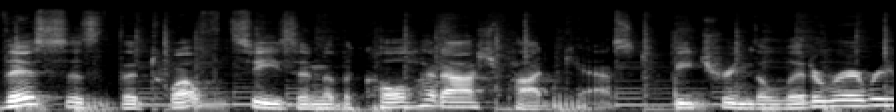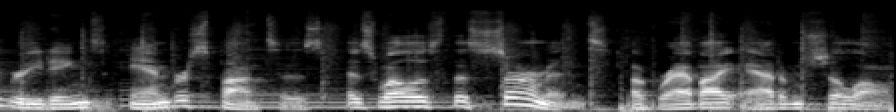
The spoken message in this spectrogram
This is the 12th season of the Kol Hadash podcast, featuring the literary readings and responses, as well as the sermons of Rabbi Adam Chalom.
